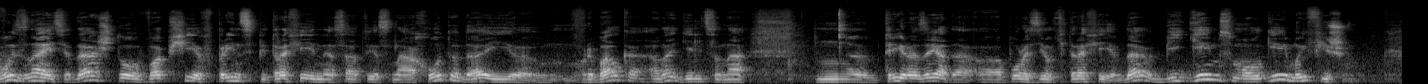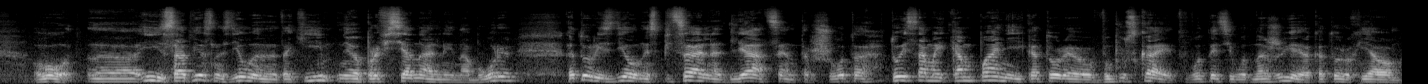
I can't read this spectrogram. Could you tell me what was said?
вы знаете, да, что вообще, в принципе, трофейная, соответственно, охота, да, и э, рыбалка, она делится на э, три разряда по разделке трофеев, да, big game, small game и fishing. Вот. Э, и, соответственно, сделаны такие э, профессиональные наборы, которые сделаны специально для Центр Шота, той самой компании, которая выпускает вот эти вот ножи, о которых я вам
